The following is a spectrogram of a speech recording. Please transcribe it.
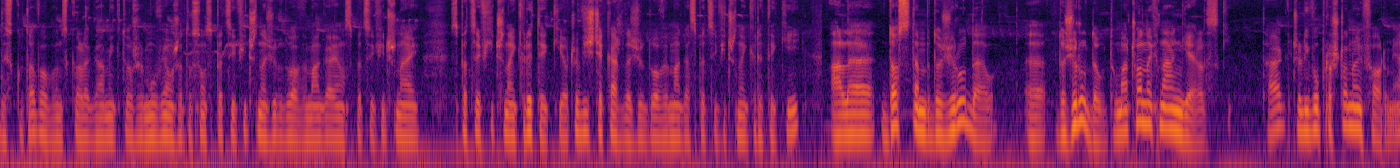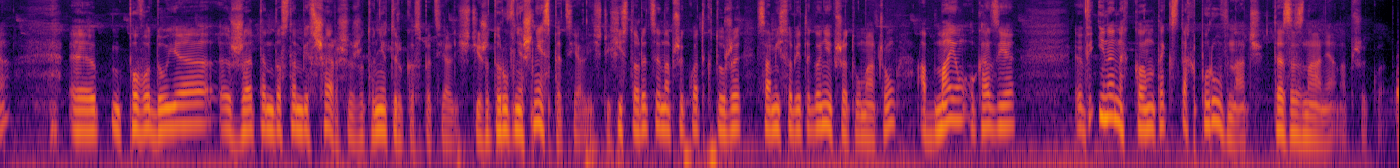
dyskutowałbym z kolegami, którzy mówią, że to są specyficzne źródła, wymagają specyficznej, specyficznej krytyki. Oczywiście każde źródło wymaga specyficznej krytyki, ale dostęp do źródeł, e, do źródeł tłumaczonych na angielski, tak, czyli w uproszczonej formie, e, powoduje, że ten dostęp jest szerszy, że to nie tylko specjaliści, że to również niespecjaliści. Historycy na przykład, którzy sami sobie tego nie przetłumaczą, a mają okazję w innych kontekstach porównać te zeznania na przykład.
